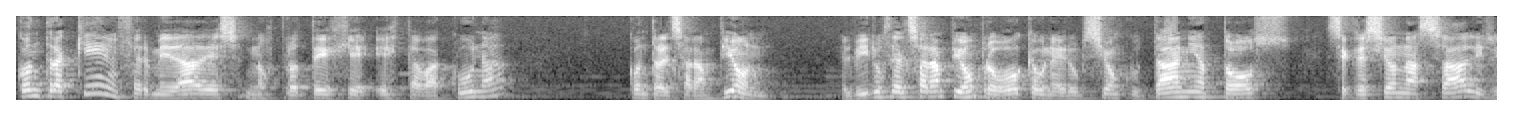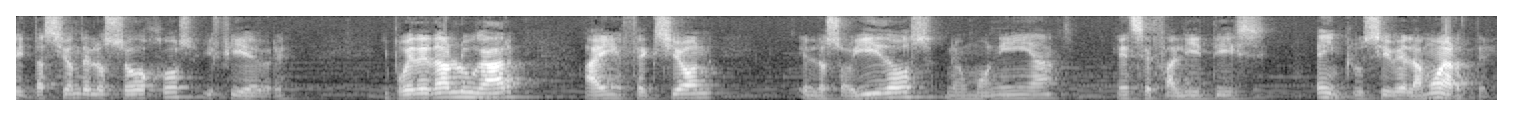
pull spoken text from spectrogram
¿Contra qué enfermedades nos protege esta vacuna? Contra el sarampión, el virus del sarampión provoca una erupción cutánea, tos, secreción nasal, irritación de los ojos y fiebre. Y puede dar lugar a infección en los oídos, neumonía, encefalitis e inclusive la muerte.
